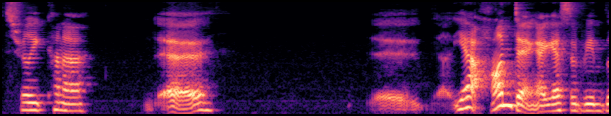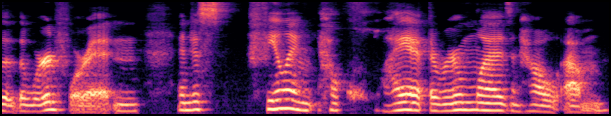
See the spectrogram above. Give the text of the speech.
it's really kind of, uh, uh, yeah, haunting. I guess would be the the word for it, and and just feeling how quiet the room was and how um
